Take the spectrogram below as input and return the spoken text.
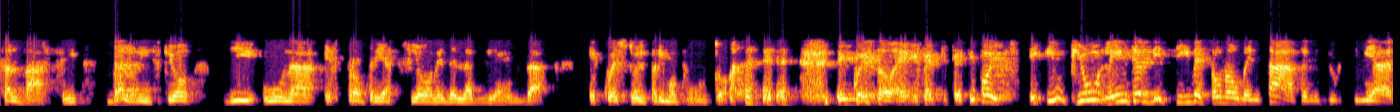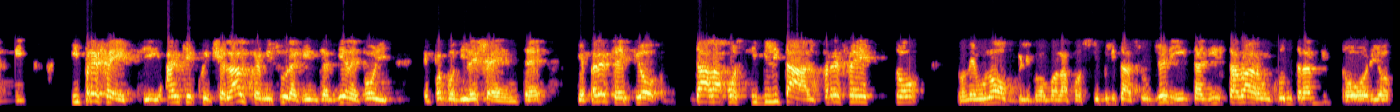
salvarsi dal rischio di una espropriazione dell'azienda. E questo è il primo punto. e questo è perché, poi in più le interdittive sono aumentate negli ultimi anni. I prefetti, anche qui c'è l'altra misura che interviene poi è proprio di recente, che per esempio dà la possibilità al prefetto, non è un obbligo ma una possibilità suggerita, di instaurare un contraddittorio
